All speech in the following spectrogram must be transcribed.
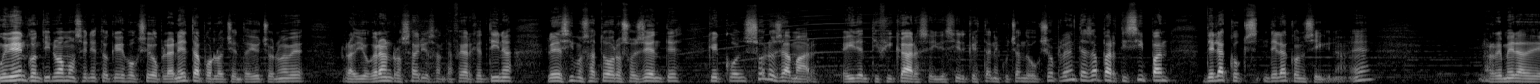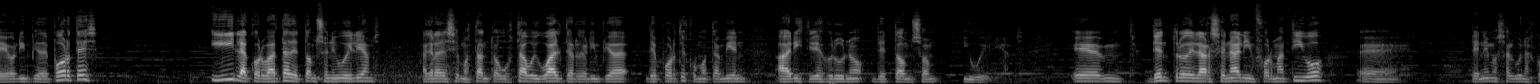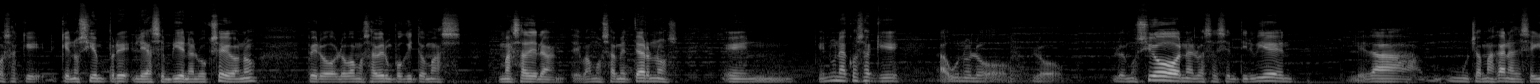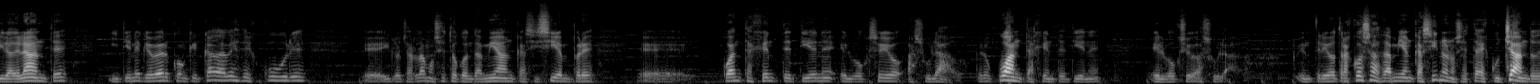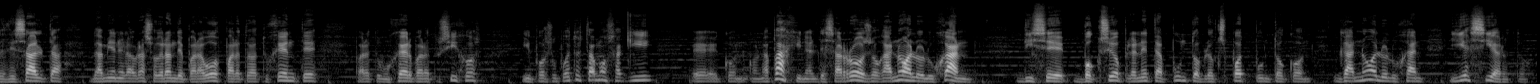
Muy bien, continuamos en esto que es Boxeo Planeta por la 889 Radio Gran Rosario, Santa Fe, Argentina. Le decimos a todos los oyentes que con solo llamar e identificarse y decir que están escuchando Boxeo Planeta ya participan de la, consigna. ¿eh? La remera de Olimpia Deportes y la corbata de Thompson y Williams. Agradecemos tanto a Gustavo y Walter de Olimpia Deportes como también a Aristides Bruno de Thompson y Williams. Eh, dentro del arsenal informativo... Eh, tenemos algunas cosas que, no siempre le hacen bien al boxeo, ¿no? Pero lo vamos a ver un poquito más, más adelante. Vamos a meternos en, una cosa que a uno lo, emociona, lo hace sentir bien, le da muchas más ganas de seguir adelante y tiene que ver con que cada vez descubre, eh, y lo charlamos esto con Damián casi siempre, eh, cuánta gente tiene el boxeo a su lado, pero cuánta gente tiene el boxeo a su lado entre otras cosas, Damián Casino nos está escuchando desde Salta. Damián, el abrazo grande para vos, para toda tu gente, para tu mujer, para tus hijos. Y por supuesto estamos aquí eh, con, la página, el desarrollo, ganó a lo Luján, dice boxeoplaneta.blogspot.com. Ganó a lo Luján y es cierto,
